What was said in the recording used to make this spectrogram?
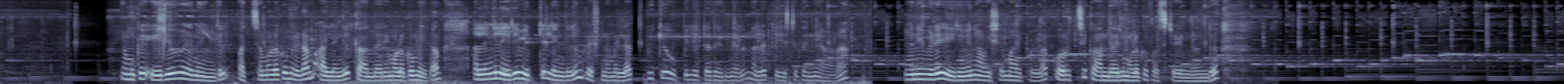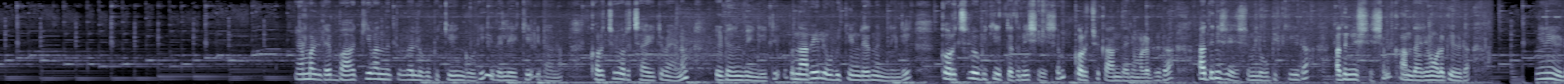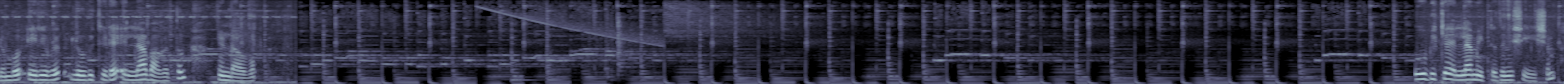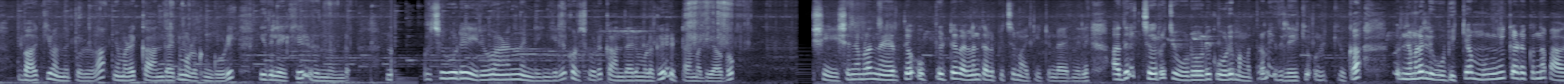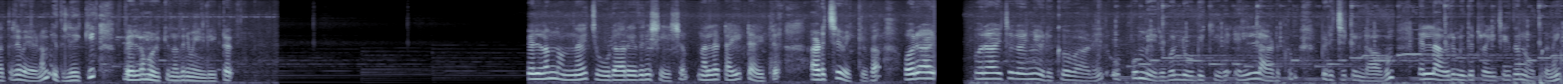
നമുക്ക് എരിവ് വേണമെങ്കിൽ പച്ചമുളകും ഇടാം അല്ലെങ്കിൽ കാന്താരി മുളകും ഇടാം അല്ലെങ്കിൽ എരിവ് ഇട്ടില്ലെങ്കിലും പ്രശ്നമില്ല. ലൂബിക്ക ഉപ്പിലിട്ടത് എന്തായാലും നല്ല ടേസ്റ്റ് തന്നെയാണ്. ഞാനിവിടെ എരിവിന് ആവശ്യമായിട്ടുള്ള കുറച്ച് കാന്താരി മുളക് ഫസ്റ്റ് ഇടുന്നുണ്ട്. നമ്മളുടെ ബാക്കി വന്നിട്ടുള്ള ലൂബിക്കയും കൂടി ഇതിലേക്ക് ഇടണം. കുറച്ച് കുറച്ചായിട്ട് വേണം ഇടാൻ വേണ്ടിയിട്ട്. ഇപ്പോൾ നിറയെ ലൂബിക്ക ഉണ്ടെന്നുണ്ടെങ്കിൽ കുറച്ച് ലൂബിക്ക ഇട്ടതിന് ശേഷം കുറച്ച് കാന്താരി മുളക് ഇടുക. അതിന് ശേഷം ലൂപിക്ക ഇടുക. അതിന് ശേഷം കാന്താരി മുളക് ഇടുക. ഇങ്ങനെ ഇടുമ്പോൾ എരിവ് ലൂബിക്കയുടെ എല്ലാ ഭാഗത്തും ഉണ്ടാവും. രൂപിക്ക എല്ലാം ഇട്ടതിന് ശേഷം ബാക്കി വന്നിട്ടുള്ള നമ്മുടെ കാന്താരി മുളകും കൂടി ഇതിലേക്ക് ഇടുന്നുണ്ട്. കുറച്ചുകൂടെ എരിവാണെന്നുണ്ടെങ്കിൽ കുറച്ചുകൂടെ കാന്താരി മുളക് ഇട്ടാൽ മതിയാകും. ശേഷം നമ്മൾ നേരത്തെ ഉപ്പിട്ട് വെള്ളം തിളപ്പിച്ച് മാറ്റിയിട്ടുണ്ടായിരുന്നില്ലേ? അത് ചെറു ചൂടോട് കൂടി മാത്രം ഇതിലേക്ക് ഒഴിക്കുക. നമ്മുടെ ലൂപിക്ക മുങ്ങിക്കിടക്കുന്ന പാകത്തിൽ വേണം ഇതിലേക്ക് വെള്ളം ഒഴിക്കുന്നതിന് വേണ്ടിയിട്ട്. വെള്ളം നന്നായി ചൂടാറിയതിന് ശേഷം നല്ല ടൈറ്റായിട്ട് അടച്ച് വയ്ക്കുക ഒരാഴ്ച ഒരാഴ്ച കഴിഞ്ഞ് എടുക്കുകയാണെങ്കിൽ ഉപ്പും എരിവും ലൂബിക്കയുടെ എല്ലായിടത്തും പിടിച്ചിട്ടുണ്ടാകും എല്ലാവരും ഇത് ട്രൈ ചെയ്ത് നോക്കണേ.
